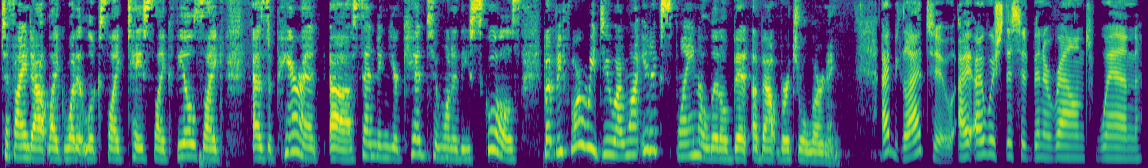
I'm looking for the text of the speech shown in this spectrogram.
to find out like what it looks like, tastes like, feels like as a parent, uh, sending your kid to one of these schools. But before we do, I want you to explain a little bit about virtual learning. I'd be glad to. I, I, wish this had been around when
